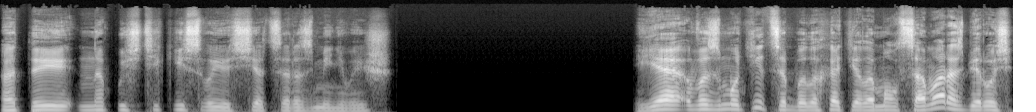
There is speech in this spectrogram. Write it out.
А ты на пустяки свое сердце размениваешь. Я возмутиться было хотела, мол, сама разберусь,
